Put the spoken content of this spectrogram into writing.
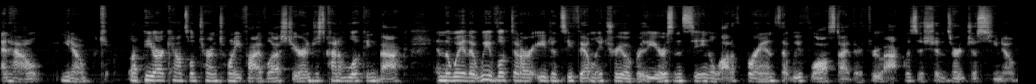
and how you know a PR Council turned 25 last year, and just kind of looking back in the way that we've looked at our agency family tree over the years and seeing a lot of brands that we've lost either through acquisitions or just you know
